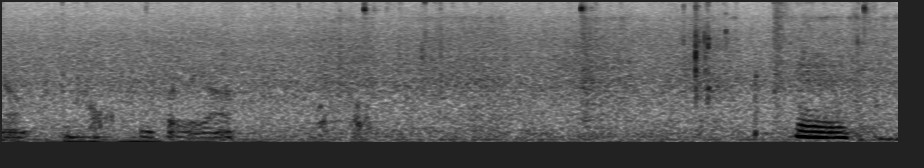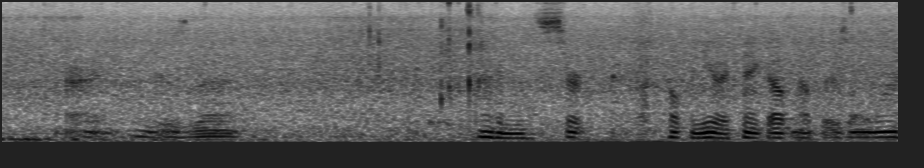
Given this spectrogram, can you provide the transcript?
No, completely off. Hmm. Alright, there's that. I can start helping you, I think. Oh, no, there's one more.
